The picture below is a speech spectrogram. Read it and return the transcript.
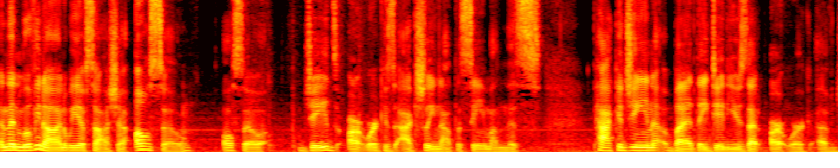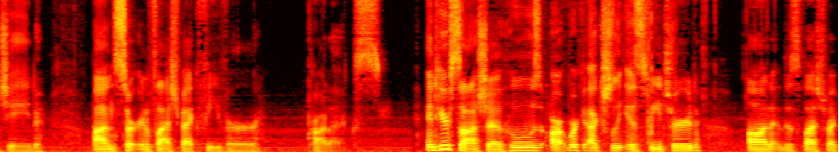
And then moving on, we have Sasha. Also, also, Jade's artwork is actually not the same on this packaging, but they did use that artwork of Jade on certain Flashback Fever products. And here's Sasha, whose artwork actually is featured on this Flashback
